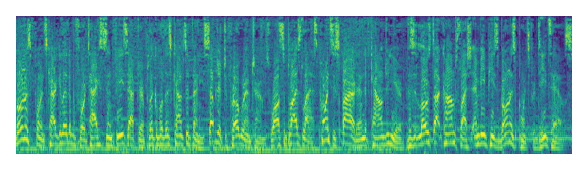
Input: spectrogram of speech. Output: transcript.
Bonus points calculated before taxes and fees after applicable discounts if any. Subject to program terms. While supplies last. Points expired end of calendar year. Visit Lowe's.com slash MVP's bonus points for details.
